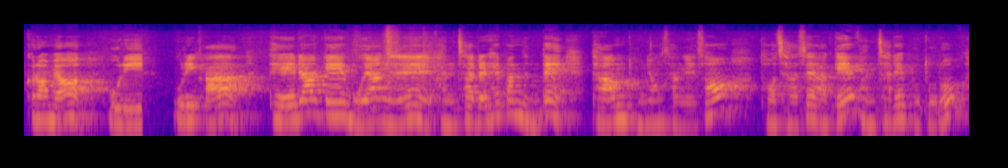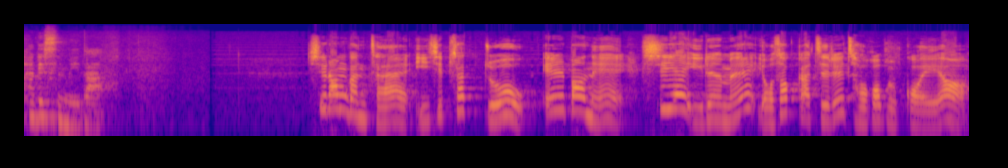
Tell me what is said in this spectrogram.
그러면 우리 우리가 대략의 모양을 관찰을 해봤는데 다음 동영상에서 더 자세하게 관찰해 보도록 하겠습니다. 실험 관찰 24쪽 1번에 C의 이름을 6가지를 적어 볼 거예요.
